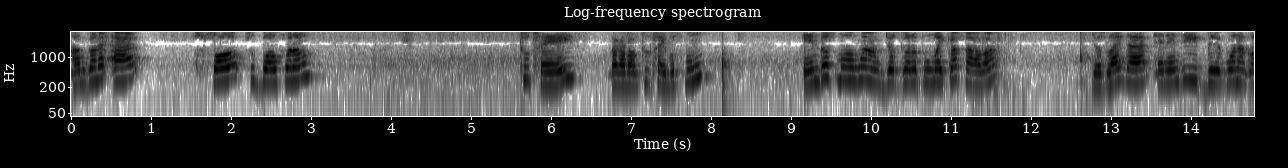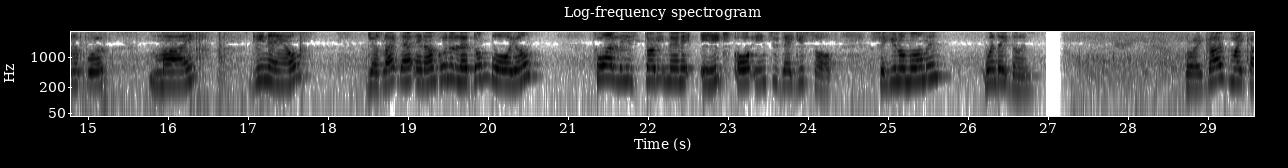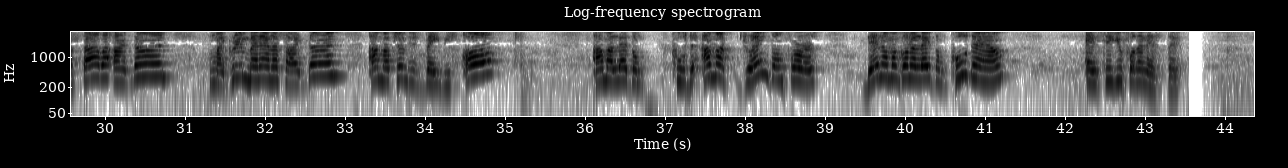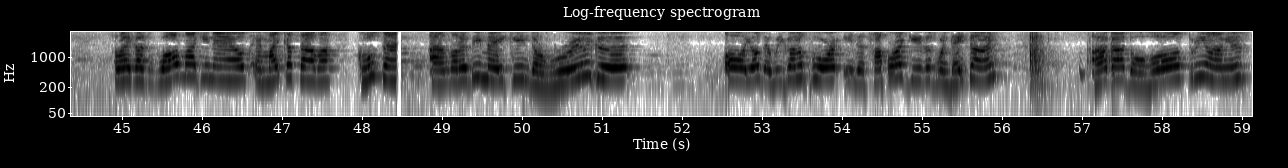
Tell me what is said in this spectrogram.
I'm gonna add salt to both of them. to taste, like about two tablespoons. In the small one, I'm just gonna put my cassava, just like that. And in the big one, I'm gonna put my guineos, just like that. And I'm gonna let them boil for at least 30 minutes each or until they get soft. So you know moment when they done. Alright guys, my cassava are done. My green bananas are done. I'ma turn these babies off. I'ma let them cool down. I'ma drain them first. Then I'm gonna let them cool down and see you for the next step. Alright guys, while my guineos and my cassava cools down, I'm to be making the really good oil that we're to pour in the top of our gizzards when they done. I got the whole three onions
